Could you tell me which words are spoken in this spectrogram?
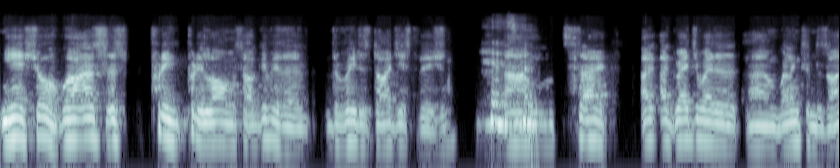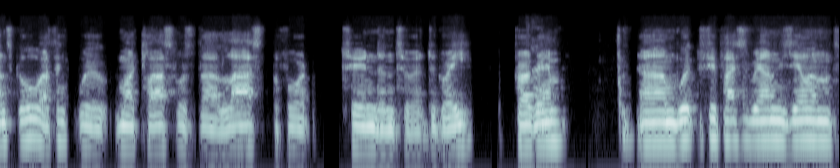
Yeah, sure. Well, it's, it's pretty pretty long, so I'll give you the the Reader's Digest version. Um, so I, I graduated at um, Wellington Design School. I think my class was the last before it turned into a degree program. Um, worked a few places around New Zealand.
